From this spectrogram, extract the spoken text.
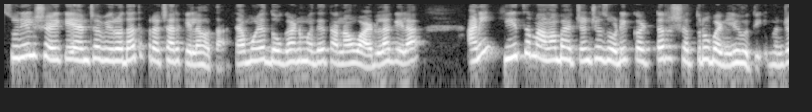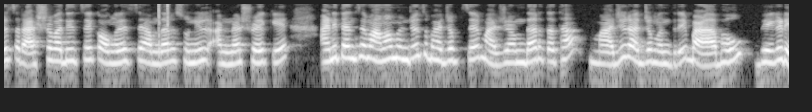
सुनील शेळके यांच्या विरोधात प्रचार केला होता. त्यामुळे दोघांमध्ये तणाव वाढला गेला आणि हीच मामा भाच्यांची जोडी कट्टर शत्रू बनली होती. म्हणजेच राष्ट्रवादीचे काँग्रेसचे आमदार सुनील अण्णा शेळके आणि त्यांचे मामा म्हणजेच भाजपचे माजी आमदार तथा माजी राज्यमंत्री बाळाभाऊ भेगडे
